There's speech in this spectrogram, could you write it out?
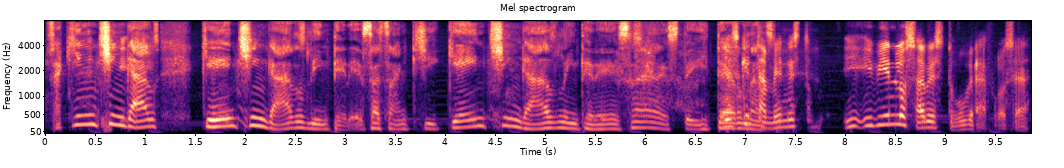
O sea, ¿quién chingados, quién chingados le interesa Sanchi? ¿Quién chingados le interesa este Y Eternals? es que también esto, y, y bien lo sabes tú, Graf, o sea,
